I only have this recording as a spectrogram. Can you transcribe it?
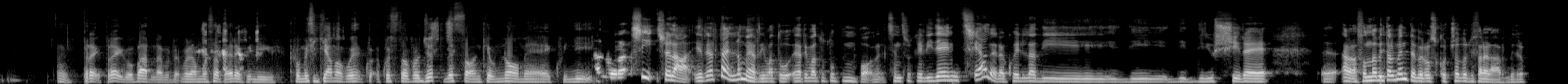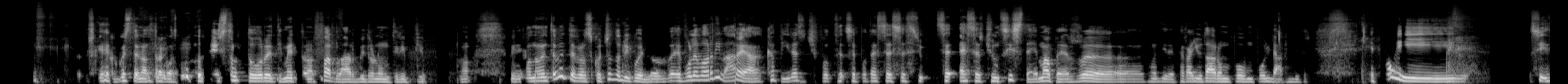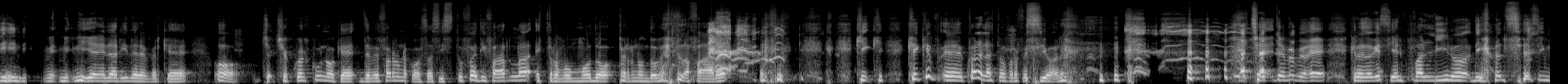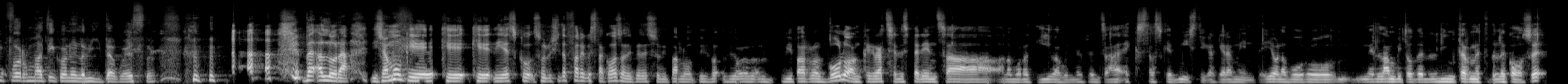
Pre- prego, parla, volevamo sapere quindi come si chiama que- questo progetto, adesso ha anche un nome, quindi... Allora, sì, ce l'ha, in realtà il nome è arrivato, è arrivato dopo un po', nel senso che l'idea iniziale era quella di, di, di, di riuscire... Eh, allora, fondamentalmente mi ero scocciato di fare l'arbitro, ecco, questa è un'altra cosa, quando sei istruttore ti mettono a fare l'arbitro, non tiri più. No? Quindi fondamentalmente ero scocciato di quello e volevo arrivare a capire se, pot- se potesse esserci, se esserci, un sistema per, uh, dire, per aiutare un po', un po', gli arbitri. E poi sì, di, di. Mi, mi, viene da ridere perché oh, c'è, c'è, qualcuno che deve fare una cosa, si stufa di farla e trova un modo per non doverla fare. chi, che, che, eh, qual è la tua professione? cioè, cioè proprio, eh, credo che sia il pallino di qualsiasi informatico nella vita questo. Beh, allora, diciamo che, che, che, riesco, sono riuscito a fare questa cosa, adesso vi parlo, vi, vi parlo, al volo, anche grazie all'esperienza lavorativa, quindi l'esperienza extra schermistica, chiaramente. Io lavoro nell'ambito dell'internet delle cose,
